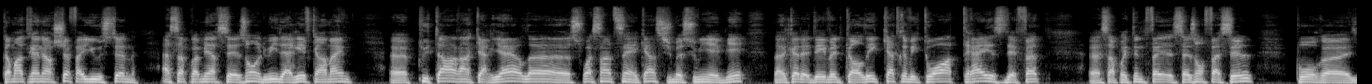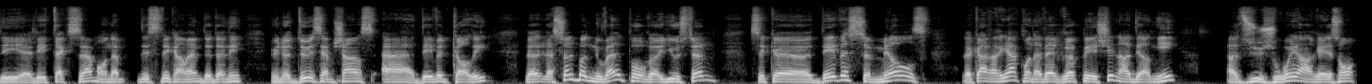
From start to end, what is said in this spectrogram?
comme entraîneur-chef à Houston à sa première saison, lui, il arrive quand même euh, plus tard en carrière, là, 65 ans, si je me souviens bien, dans le cas de David Colley, 4 victoires, 13 défaites. Euh, ça n'a pas été une saison facile pour euh, les, les Texans. On a décidé quand même de donner une deuxième chance à David Colley. La, seule bonne nouvelle pour Houston, c'est que Davis Mills, le quart arrière qu'on avait repêché l'an dernier, a dû jouer en raison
